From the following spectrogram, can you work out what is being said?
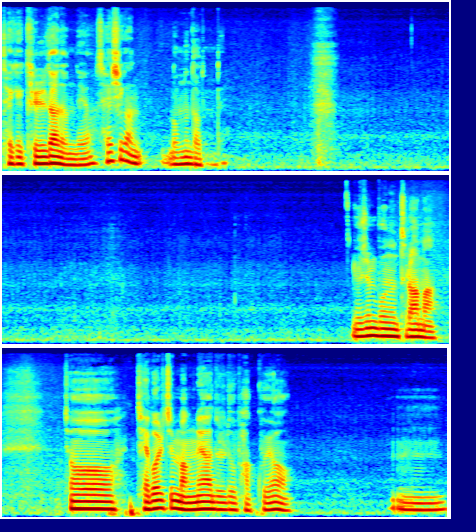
되게 길다던데요. 3시간 넘는다던데. 요즘 보는 드라마 저 재벌집 막내 아들도 봤고요. 음,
